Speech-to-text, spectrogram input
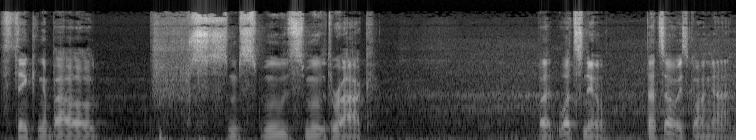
thinking about some smooth, smooth rock. But what's new? That's always going on.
